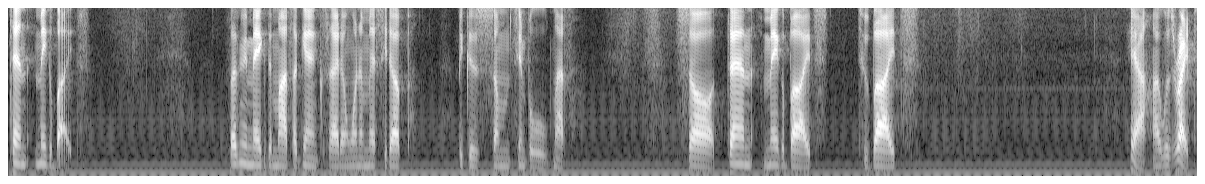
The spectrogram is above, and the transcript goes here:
10 megabytes. Let me make the math again because I don't want to mess it up because some simple math so 10 megabytes 2 bytes. Yeah I was right.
